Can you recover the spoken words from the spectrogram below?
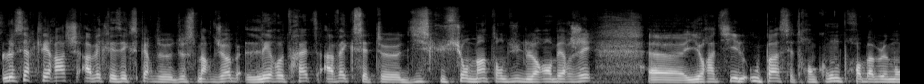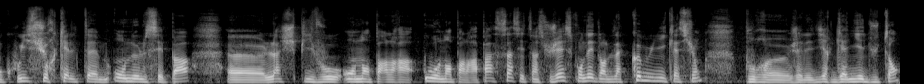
Le cercle RH avec les experts de, Smart Job, les retraites, avec cette euh, discussion main tendue de Laurent Berger. Euh, y aura-t-il ou pas cette rencontre? Probablement que oui. Sur quel thème? On ne le sait pas. Euh, L'âge pivot, on en parlera ou on n'en parlera pas. Ça, c'est un sujet. Est-ce qu'on est dans de la communication pour, j'allais dire, gagner du temps?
